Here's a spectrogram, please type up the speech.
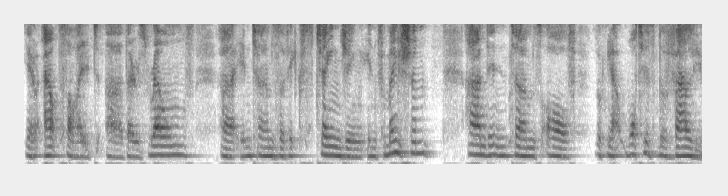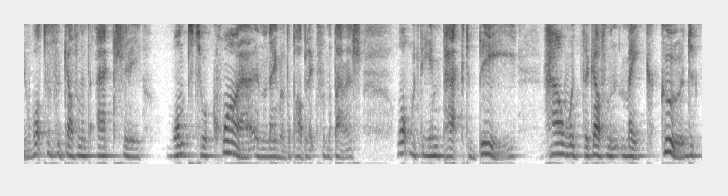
you know, outside uh, those realms uh, in terms of exchanging information, and in terms of looking at what is the value, what does the government actually want to acquire in the name of the public from the parish, what would the impact be, how would the government make good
